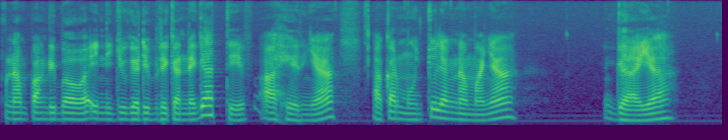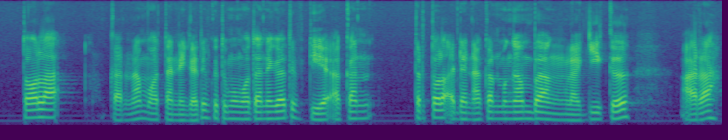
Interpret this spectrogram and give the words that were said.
penampang di bawah ini juga diberikan negatif, akhirnya akan muncul yang namanya gaya tolak. Karena muatan negatif ketemu muatan negatif, dia akan tertolak dan akan mengambang lagi ke arah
